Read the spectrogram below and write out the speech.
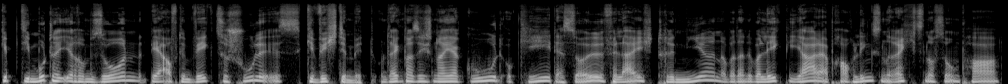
gibt die Mutter ihrem Sohn, der auf dem Weg zur Schule ist, Gewichte mit. Und denkt man sich, naja gut, okay, der soll vielleicht trainieren, aber dann überlegt die, ja, der braucht links und rechts noch so ein paar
